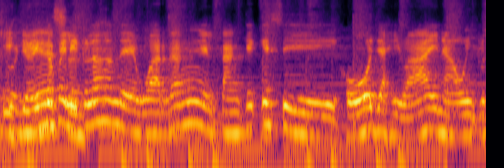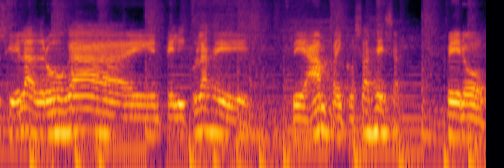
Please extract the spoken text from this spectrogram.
¿Qué escu- yo he visto películas donde guardan en el tanque que si joyas y vaina, o inclusive la droga en películas de, de AMPA y cosas de esas. Pero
